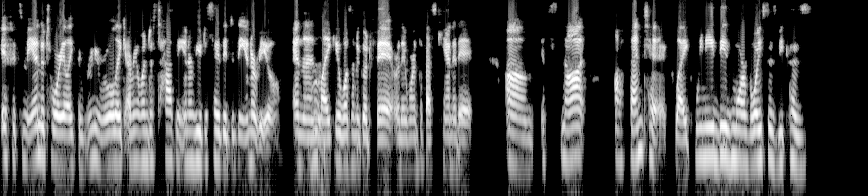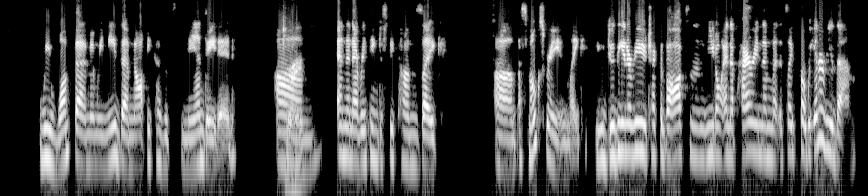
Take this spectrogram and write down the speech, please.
if it's mandatory, like the Rooney rule, like everyone just has the interview to say they did the interview and then right. like it wasn't a good fit or they weren't the best candidate. Um, it's not authentic. Like we need these more voices because we want them and we need them, not because it's mandated. Um, right. and then everything just becomes like, um, a smokescreen. Like you do the interview, you check the box and then you don't end up hiring them, but it's like, but we interviewed them.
